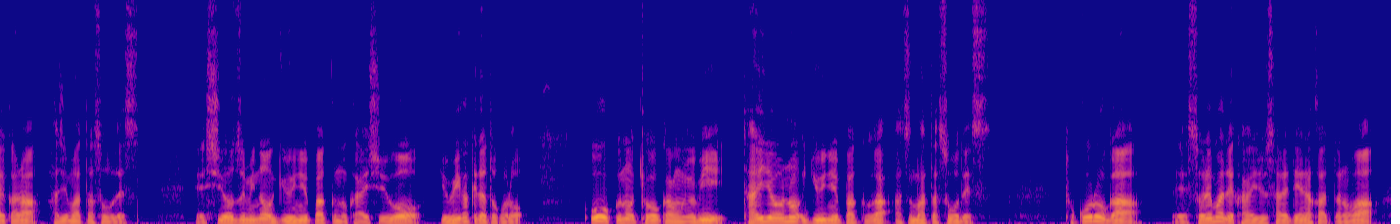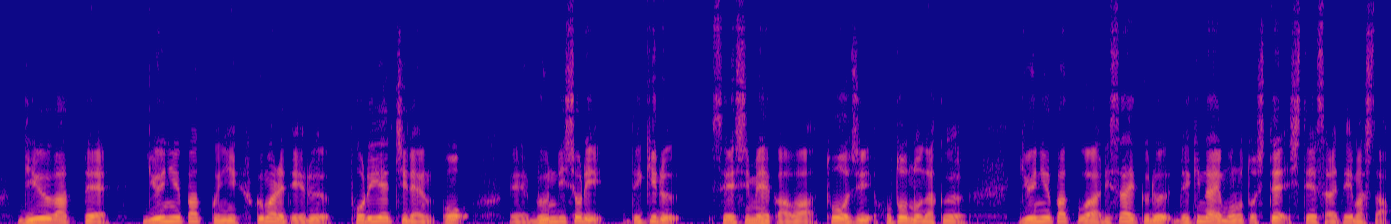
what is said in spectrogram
えから始まったそうです、えー、使用済みの牛乳パックの回収を呼びかけたところ多くの共感を呼び大量の牛乳パックが集まったそうです。ところが、えー、それまで回収されていなかったのは理由があって牛乳パックに含まれているポリエチレンを、分離処理できる製紙メーカーは当時ほとんどなく牛乳パックはリサイクルできないものとして指定されていました、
